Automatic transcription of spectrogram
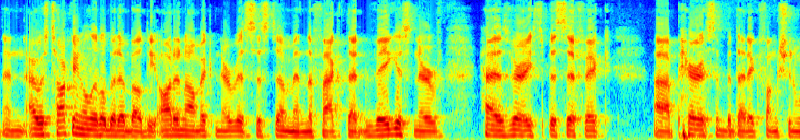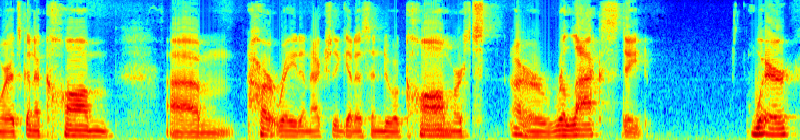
And I was talking a little bit about the autonomic nervous system and the fact that vagus nerve has very specific uh, parasympathetic function where it's going to calm um, heart rate and actually get us into a calm or, or relaxed state. Where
